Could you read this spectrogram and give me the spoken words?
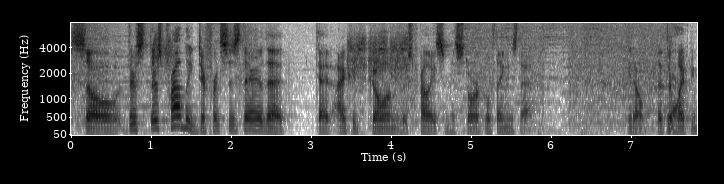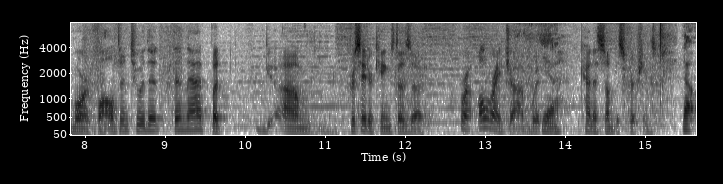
So there's there's probably differences there that that I could go and there's probably some historical things that you know that there Yeah. might be more involved into it than that. But um, Crusader Kings does a all- right job with Yeah. kind of some descriptions. Now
